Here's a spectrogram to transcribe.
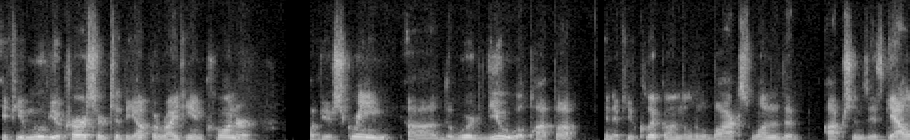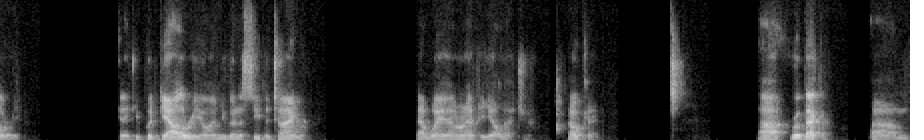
if you move your cursor to the upper right-hand corner of your screen, uh, the word view will pop up. And if you click on the little box, one of the options is gallery. And if you put gallery on, you're going to see the timer. That way I don't have to yell at you. Okay. Uh, Rebecca, um,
